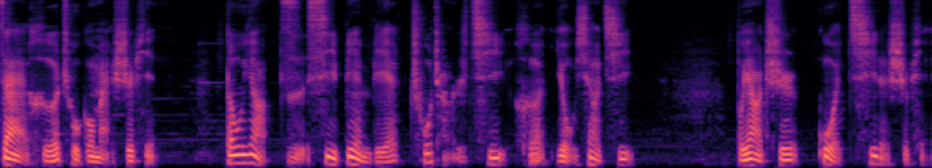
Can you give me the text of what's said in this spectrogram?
在何处购买食品，都要仔细辨别出厂日期和有效期，不要吃过期的食品。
